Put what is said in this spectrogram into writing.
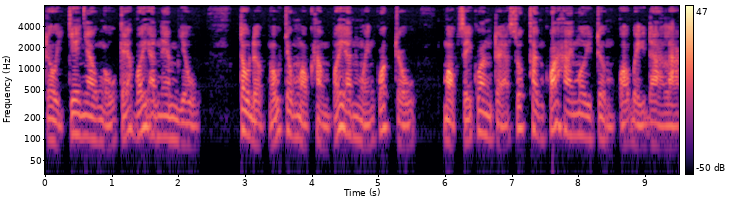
rồi chia nhau ngủ ké với anh em dù. Tôi được ngủ chung một hầm với anh Nguyễn Quốc Trụ, một sĩ quan trẻ xuất thân khóa 20 trường võ bị Đà Lạt.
